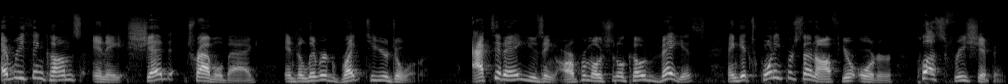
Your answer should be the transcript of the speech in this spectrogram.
Everything comes in a shed travel bag and delivered right to your door. Act today using our promotional code VEGAS and get 20% off your order plus free shipping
